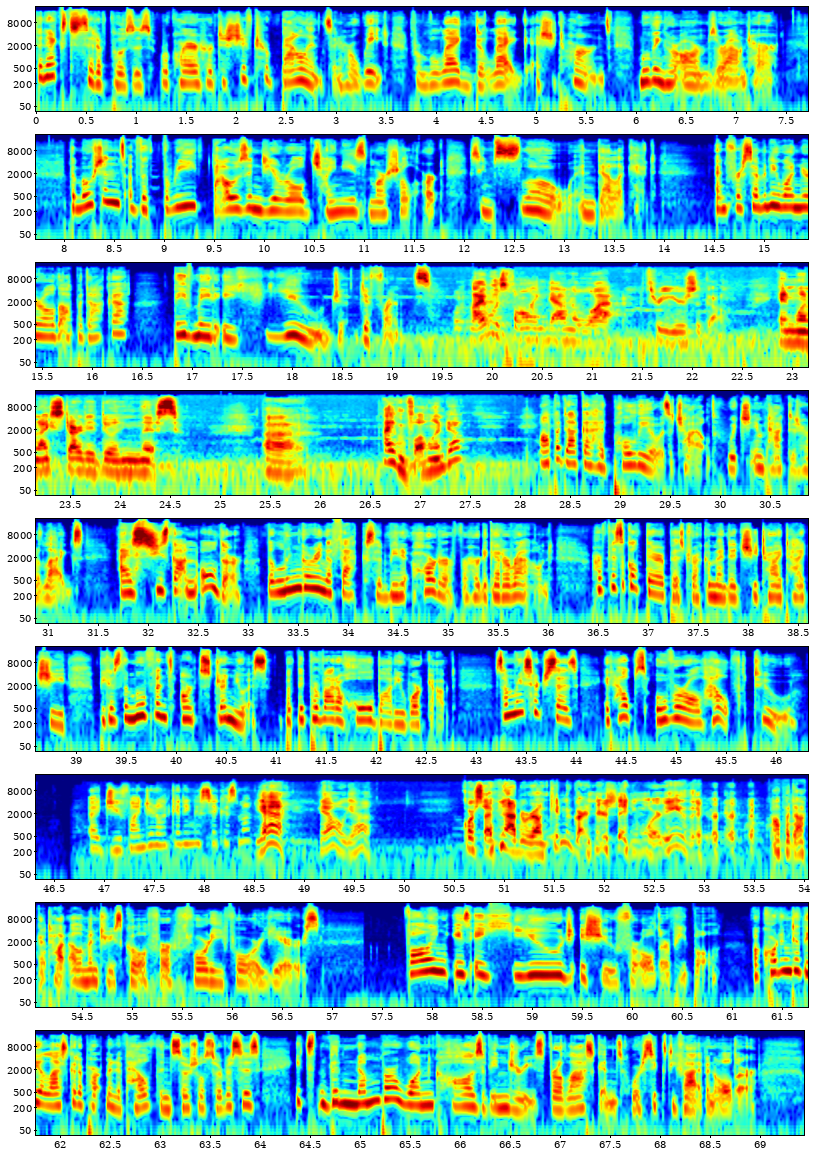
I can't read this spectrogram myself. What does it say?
The next set of poses require her to shift her balance and her weight from leg to leg as she turns, moving her arms around her. The motions of the 3,000 year old Chinese martial art seem slow and delicate. And for 71 year old Apodaca, they've made a huge difference. I was falling down a lot three years ago. And when I started doing this, uh, I haven't fallen down. Apodaca had polio as a child, which impacted her legs. As she's gotten older, the lingering effects have made it harder for her to get around. Her physical therapist recommended she try Tai Chi because the movements aren't strenuous, but they provide a whole body workout. Some research says it helps overall health, too. Uh, do you find you're not getting as sick as much? Yeah, yeah, oh, yeah. Of course, I'm not around kindergartners anymore either. Apodaca taught elementary school for 44 years. Falling is a huge issue for older people. According to the Alaska Department of Health and Social Services, it's the number one cause of injuries for Alaskans who are 65 and older.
